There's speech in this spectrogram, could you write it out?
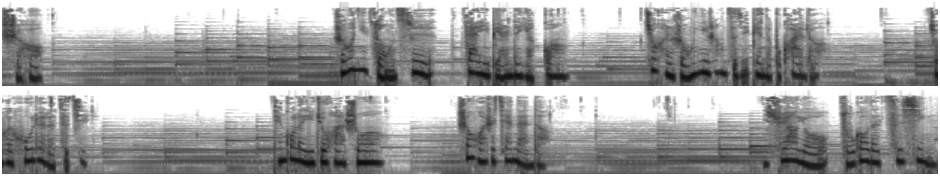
时候。如果你总是在意别人的眼光，就很容易让自己变得不快乐，就会忽略了自己。听过了一句话说：“生活是艰难的，你需要有足够的自信，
